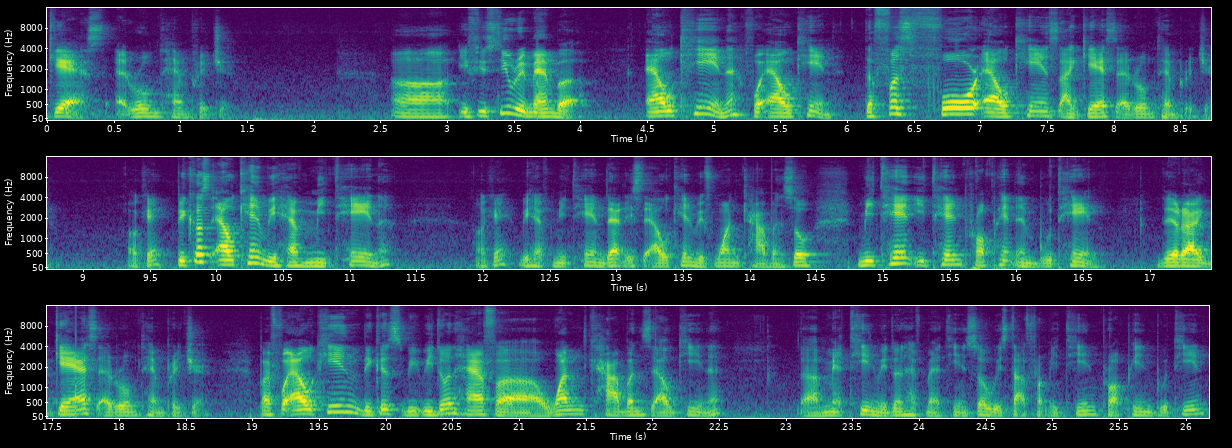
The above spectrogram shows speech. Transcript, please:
gas at room temperature. Uh, if you still remember, alkane, for alkane, the first four alkanes are gas at room temperature. Okay, because alkane we have methane. Okay, we have methane, that is the alkane with one carbon. So methane, ethane, propane, and butane, there are gas at room temperature. But for alkene, because we, we don't have uh, one carbon's alkene, eh? uh, methane, we don't have methane. So we start from ethene, propene, butene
